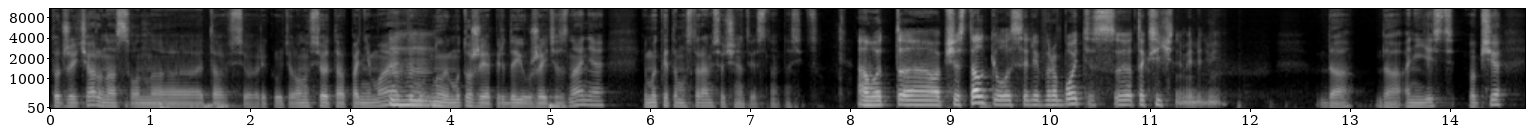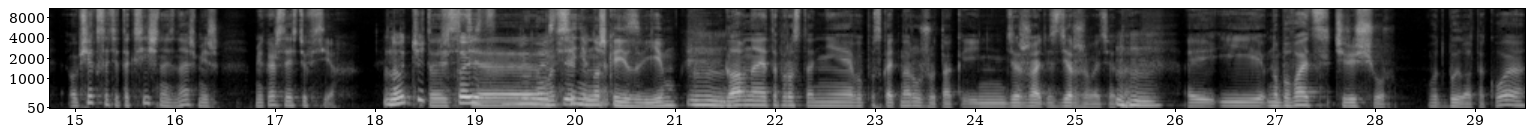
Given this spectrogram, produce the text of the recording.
тот же HR у нас, он э, это все рекрутер, он все это понимает, Мгм. ему- ну, ему тоже я передаю уже эти знания, и мы к этому стараемся очень ответственно относиться. А вот э, вообще сталкивался ли в работе с э, токсичными людьми? Да, да, они есть. Вообще, вообще, кстати, токсичность, знаешь, Миш, мне кажется, есть у всех. Ну, чуть То есть есть, э, мы все немножко язвим. Мгм. Главное это просто не выпускать наружу так и не держать, сдерживать это. Мгм. И, и- но бывает чересчур. Вот было такое,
